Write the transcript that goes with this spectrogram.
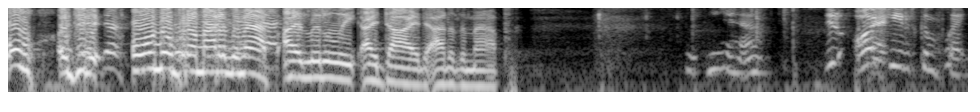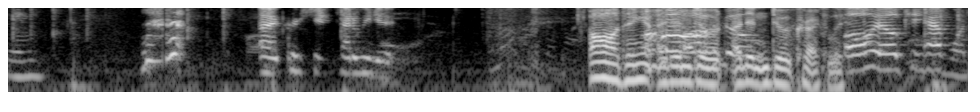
Oh, I did it. Oh no, but I'm out of the map. I literally, I died out of the map. Yeah. Dude, our Okay. team's complaining. Alright, Christian, how do we do it? Oh dang it! I didn't do Oh, it. I didn't do it correctly. Oh, hell, can you have one?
